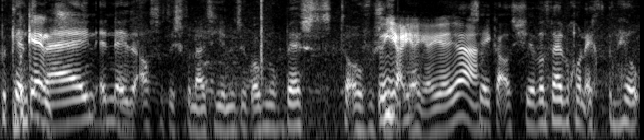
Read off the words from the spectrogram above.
bekend, terrein. En Nederasselt is vanuit hier natuurlijk ook nog best te overzien. ja, ja, ja, ja. ja. Zeker als je, want we hebben gewoon echt een heel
